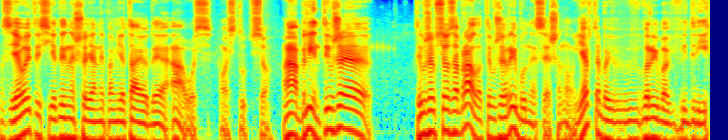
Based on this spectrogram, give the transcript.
з'явитись. Єдине, що я не пам'ятаю, де. А, ось. Ось тут все. А, блін, ти вже. Ти вже все забрала, ти вже рибу несеш. Ну, є в тебе риба в відрі.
